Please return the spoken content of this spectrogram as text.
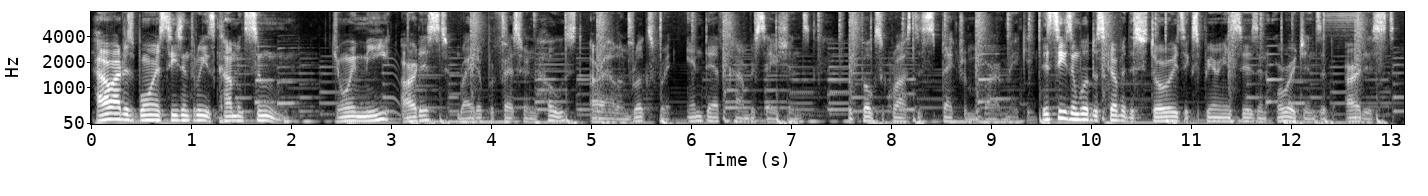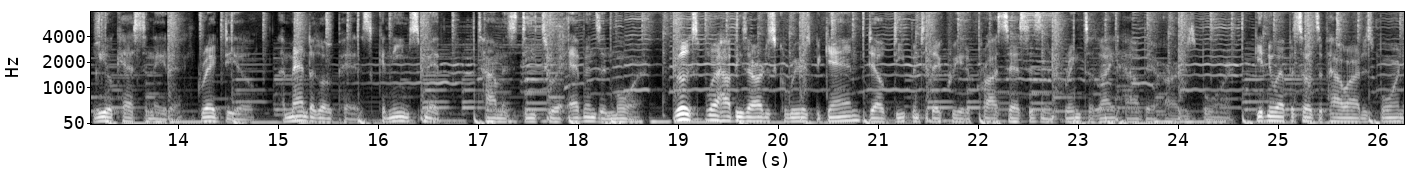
How Art is Born Season 3 is coming soon. Join me, artist, writer, professor, and host, R. Alan Brooks, for in depth conversations with folks across the spectrum of art making. This season, we'll discover the stories, experiences, and origins of artists Leo Castaneda, Gregg Deal, Amanda Lopez, Kaneem Smith, Thomas Detour Evans, and more. We'll explore how these artists' careers began, delve deep into their creative processes, and bring to light how their art is born. Get new episodes of How Art is Born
